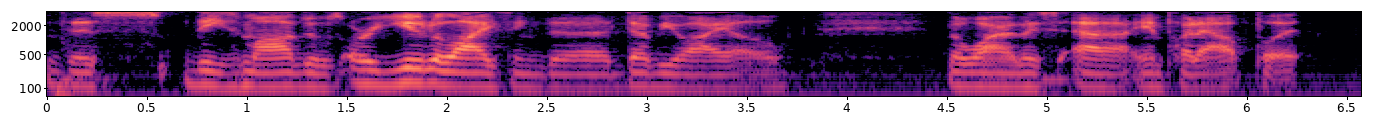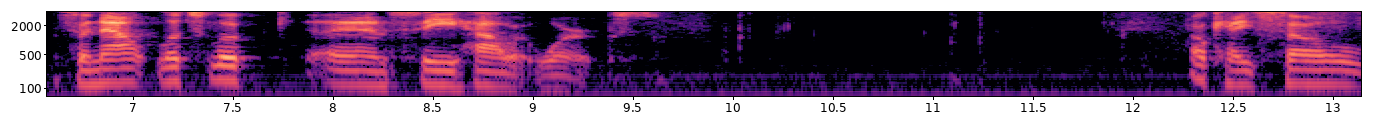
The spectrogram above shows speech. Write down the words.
this these modules or utilizing the WIO, the wireless uh, input output. So now let's look and see how it works. Okay, so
